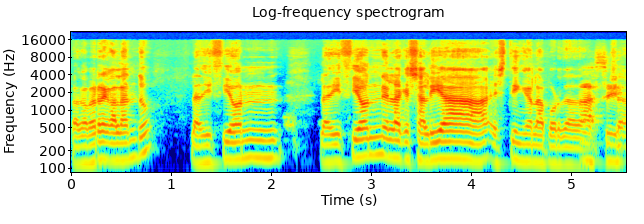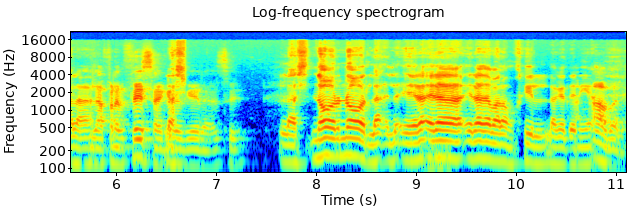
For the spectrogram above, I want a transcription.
lo acabé regalando. La edición, la edición en la que salía Sting en la portada. Ah, sí, O sea, la, la- francesa creo las- que era, sí. las- no, no, la- era, era, era de Ballon Hill la que tenía. Ah, vale.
